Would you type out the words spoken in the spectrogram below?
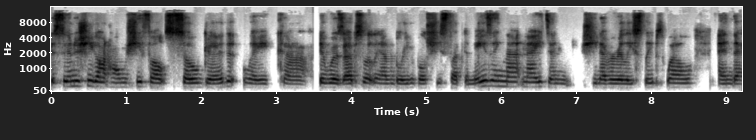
as soon as she got home, she felt so good. Like uh, it was absolutely unbelievable. She slept amazing that night and she never really sleeps well. And the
